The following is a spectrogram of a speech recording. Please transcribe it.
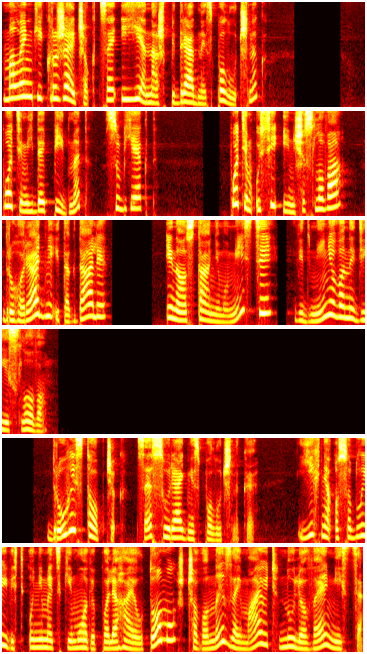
Маленький кружечок це і є наш підрядний сполучник. Потім йде підмет, суб'єкт. Потім усі інші слова, другорядні і так далі. І на останньому місці відмінюване дієслово. Другий стовпчик це сурядні сполучники. Їхня особливість у німецькій мові полягає у тому, що вони займають нульове місце,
